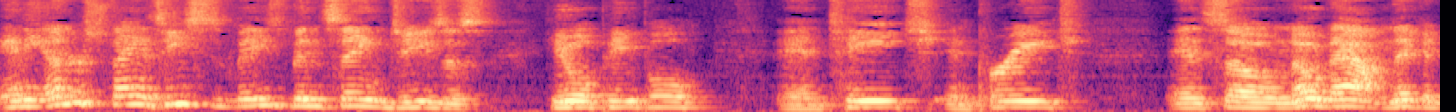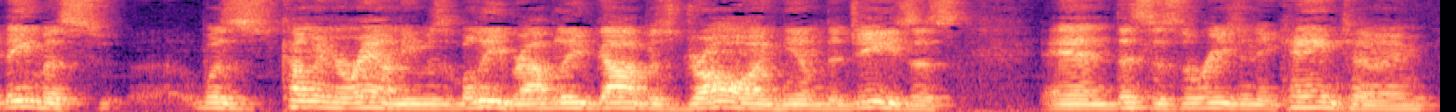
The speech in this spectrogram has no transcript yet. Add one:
And he understands he's, he's been seeing Jesus heal people and teach and preach. And so, no doubt, Nicodemus was coming around. He was a believer. I believe God was drawing him to Jesus, and this is the reason he came to him.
